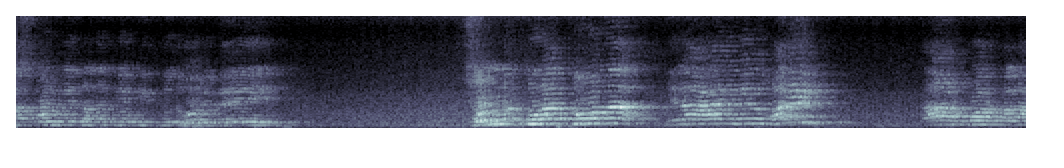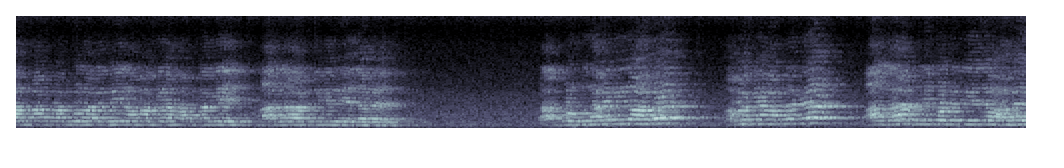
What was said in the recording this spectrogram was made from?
গ্রাস করবে তাদেরকে মৃত্যু ধরবে গায়ব তারপর কোথায় নিয়ে হবে? আমাকে আপনাকে আল্লাহর নিকটে নিয়ে যাওয়া হবে।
